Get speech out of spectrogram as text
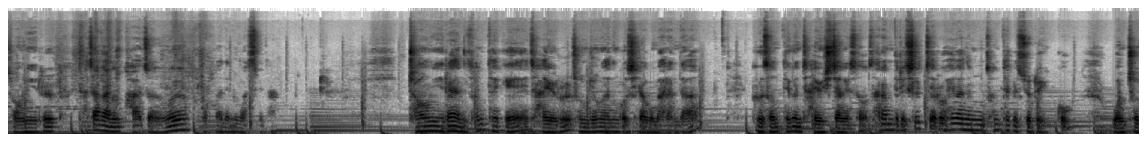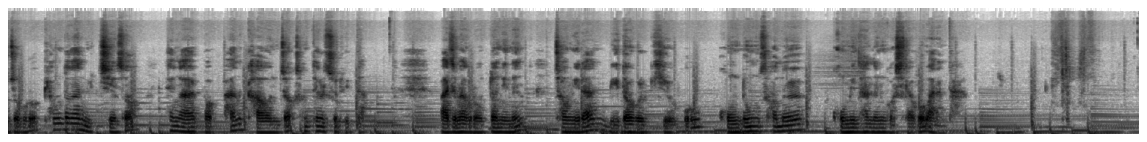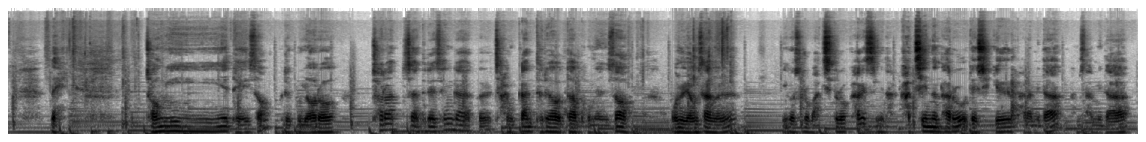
정의를 찾아가는 과정을 겪어야 되는 것 같습니다. 정의란 선택의 자유를 존중하는 것이라고 말한다. 그 선택은 자유시장에서 사람들이 실제로 행하는 선택일 수도 있고, 원초적으로 평등한 위치에서 행할 법한 가언적 선택일 수도 있다. 마지막으로 어떤 이는 정의란 미덕을 키우고 공동선을 고민하는 것이라고 말한다. 네. 정의에 대해서 그리고 여러 철학자들의 생각을 잠깐 들여다보면서 오늘 영상을 이것으로 마치도록 하겠습니다. 가치 있는 하루 되시길 바랍니다. 감사합니다.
